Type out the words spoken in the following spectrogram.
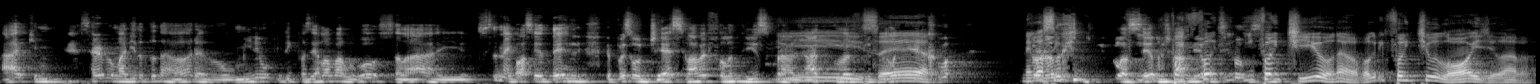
Ah, que serve o marido toda hora, o mínimo que tem que fazer é lavar louça lá, e esse negócio aí até, depois o Jesse lá vai falando isso pra Isso, é. Negócio ridículo a cena, já, infantil, né? O bagulho infantil Lloyd lá, mano.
